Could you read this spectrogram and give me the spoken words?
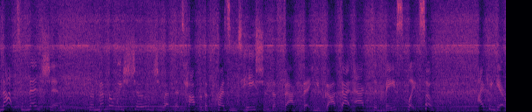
not to mention, remember we showed you at the top of the presentation the fact that you've got that active base plate. So I can get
